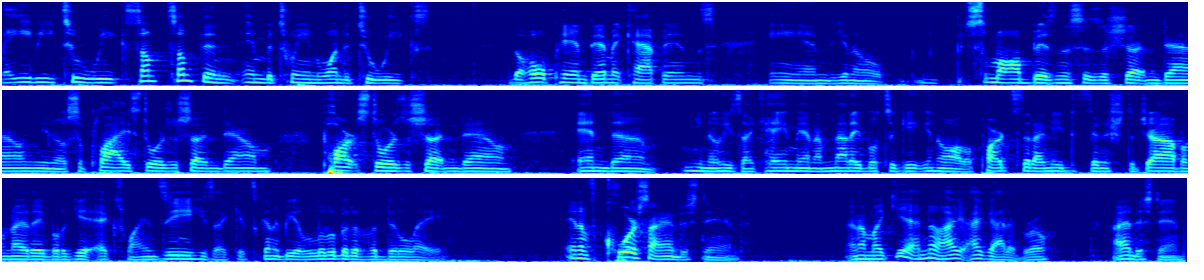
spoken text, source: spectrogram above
maybe two weeks, some something in between one to two weeks, the whole pandemic happens, and you know, small businesses are shutting down. You know, supply stores are shutting down, part stores are shutting down, and um, you know he's like hey man i'm not able to get you know all the parts that i need to finish the job. I'm not able to get x y and z. He's like it's going to be a little bit of a delay. And of course i understand. And i'm like yeah no i, I got it bro. I understand.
